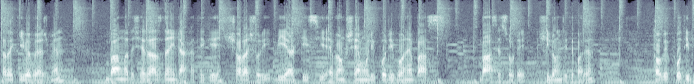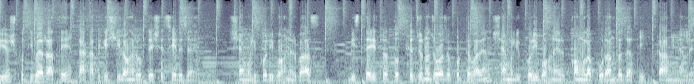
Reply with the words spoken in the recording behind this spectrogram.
তারা কীভাবে আসবেন? বাংলাদেশের রাজধানী ঢাকা থেকে সরাসরি বিআরটিসি এবং শ্যামলী পরিবহনে বাস, বাসে চড়ে শিলং যেতে পারেন। তবে প্রতি বৃহস্পতিবার রাতে ঢাকা থেকে শিলংয়ের উদ্দেশ্যে ছেড়ে যায় শ্যামলী পরিবহনের বাস। বিস্তারিত তথ্যের জন্য যোগাযোগ করতে পারেন শ্যামলী পরিবহনের কমলাপুর আন্তর্জাতিক টার্মিনালে।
